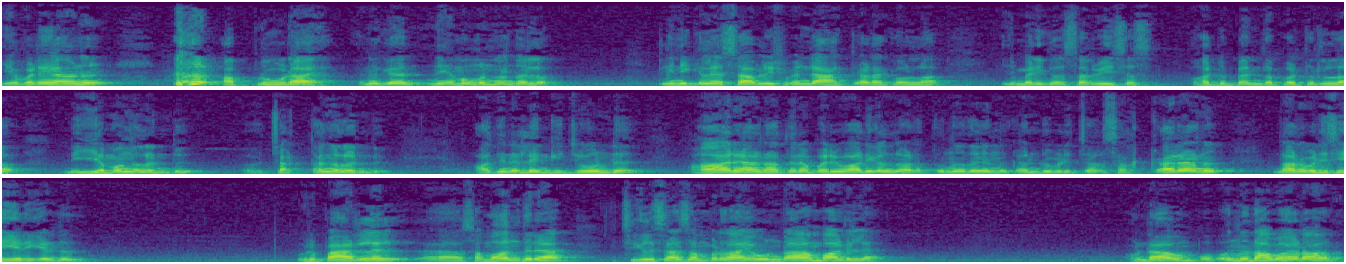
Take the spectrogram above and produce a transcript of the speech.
എവിടെയാണ് അപ്രൂവ്ഡായ എന്നൊക്കെ നിയമം കൊണ്ടുണ്ടല്ലോ. ക്ലിനിക്കൽ എസ്റ്റാബ്ലിഷ്മെന്റ് ആക്ട് അടക്കമുള്ള ഈ മെഡിക്കൽ സർവീസസ് ആയിട്ട് ബന്ധപ്പെട്ടിട്ടുള്ള നിയമങ്ങളുണ്ട് ചട്ടങ്ങളുണ്ട്. അതിനെ ലംഘിച്ചുകൊണ്ട് ആരാണ് അത്തരം പരിപാടികൾ നടത്തുന്നത് എന്ന് കണ്ടുപിടിച്ചാൽ സർക്കാരാണ് നടപടി സ്വീകരിക്കേണ്ടത്. ഒരു പാരലൽ സമാന്തര ചികിത്സാ സമ്പ്രദായം ഉണ്ടാകാൻ പാടില്ല. ഉണ്ടാവും വന്നത് അപകടമാണ്.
